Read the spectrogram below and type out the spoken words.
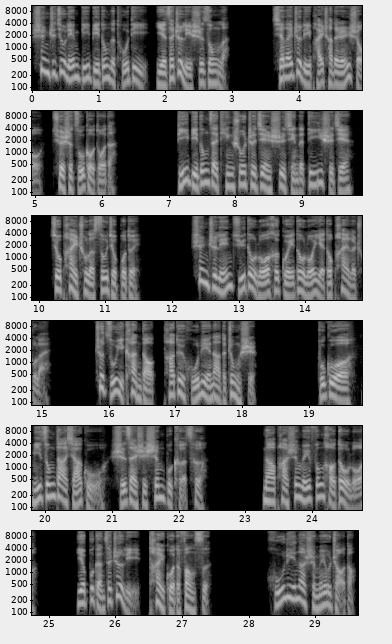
甚至就连比比东的徒弟也在这里失踪了。前来这里排查的人手却是足够多的。比比东在听说这件事情的第一时间，就派出了搜救部队，甚至连菊斗罗和鬼斗罗也都派了出来，这足以看到他对胡列娜的重视。不过迷踪大峡谷实在是深不可测。哪怕身为封号斗罗，也不敢在这里太过的放肆。狐狸那是没有找到，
